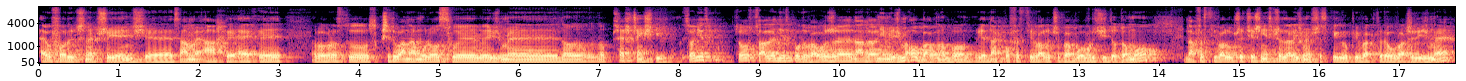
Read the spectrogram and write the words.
euforyczne przyjęcie, same achy, echy. No po prostu skrzydła nam urosły, byliśmy no, no przeszczęśliwi. Co, nie, co wcale nie spowodowało, że nadal nie mieliśmy obaw, no bo jednak po festiwalu trzeba było wrócić do domu. Na festiwalu przecież nie sprzedaliśmy wszystkiego piwa, które uważyliśmy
